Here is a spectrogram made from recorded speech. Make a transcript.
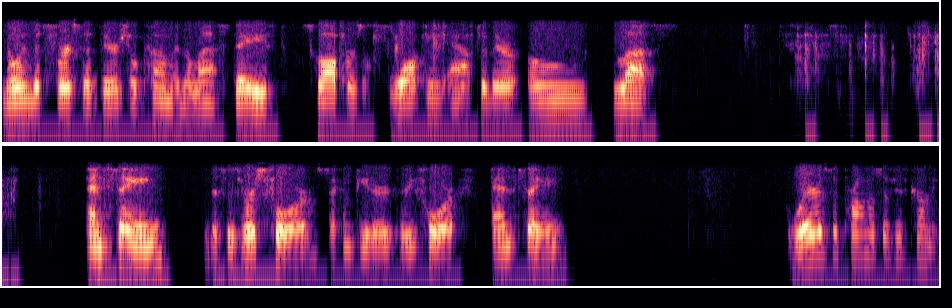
knowing this first that there shall come in the last days scoffers, walking after their own lusts, and saying, this is verse 4, 2 Peter 3 4, and saying, Where is the promise of his coming?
